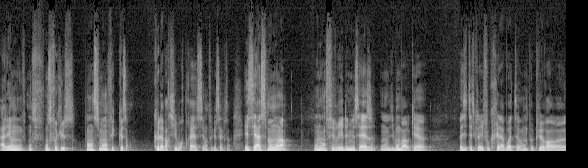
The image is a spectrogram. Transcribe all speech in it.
allez on, se- focus pendant six mois on fait que ça, que la partie WordPress et on fait que ça que ça. Et c'est à ce moment-là, on est en février 2016, on dit bon bah ok. Vas-y, peut-être que là, il faut créer la boîte. On peut plus avoir, euh,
